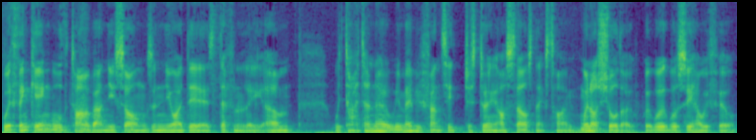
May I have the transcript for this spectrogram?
we're thinking all the time about new songs and new ideas. Definitely. Um, we I don't know. We maybe fancy just doing it ourselves next time. We're not sure though. We, we'll, we'll see how we feel.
